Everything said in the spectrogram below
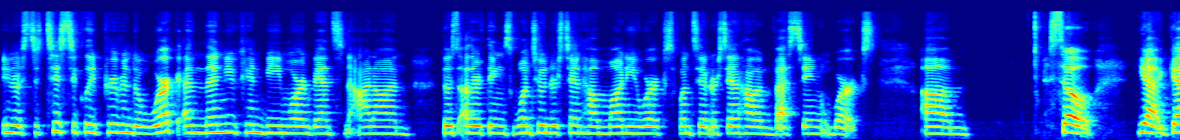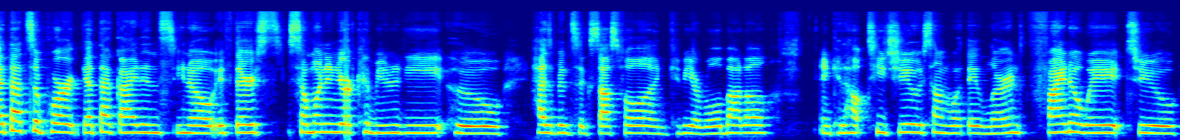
you know, statistically proven to work and then you can be more advanced and add on those other things once you understand how money works, once you understand how investing works. Um, So, yeah, get that support, get that guidance. You know, if there's someone in your community who has been successful and can be a role model and can help teach you some of what they've learned, find a way to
